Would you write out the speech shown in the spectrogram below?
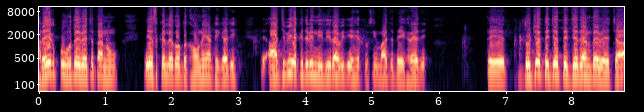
ਹਰੇਕ ਪੂਰ ਦੇ ਵਿੱਚ ਤੁਹਾਨੂੰ ਇਸ ਕਿੱਲੇ ਤੋਂ ਦਿਖਾਉਨੇ ਆ ਠੀਕ ਆ ਜੀ। ਤੇ ਅੱਜ ਵੀ ਇੱਕ ਜਿਹੜੀ ਨੀਲੀ ਰਾਵੀ ਦੀ ਇਹ ਤੁਸੀਂ ਮੱਝ ਦੇਖ ਰਹੇ ਜੇ। ਤੇ ਦੂਜੇ ਤੀਜੇ ਤੀਜੇ ਦਿਨ ਦੇ ਵਿੱਚ ਆ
